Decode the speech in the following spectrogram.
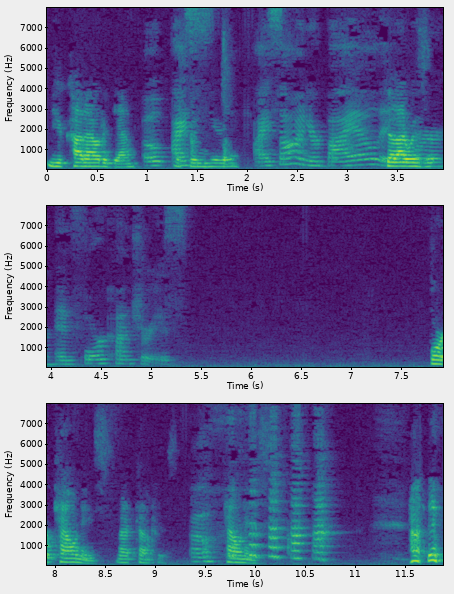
you cut out again. Oh, I I, couldn't hear you. I saw on your bio that, That you I was- were in four countries. Four counties, not countries. Oh, Counties. I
